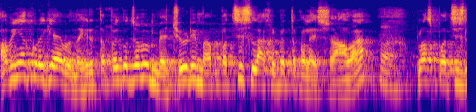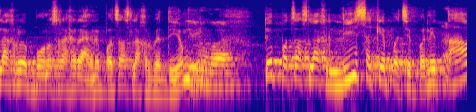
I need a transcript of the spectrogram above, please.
अब यहाँ कुरा के आयो भन्दाखेरि तपाईँको जब मेच्युरिटीमा पच्चिस लाख रुपियाँ तपाईँलाई सावा प्लस पच्चिस लाख रुपियाँ बोनस राखेर हामीले पचास लाख रुपियाँ दियौँ। त्यो पचास लाख लिइसकेपछि पनि तहाँ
